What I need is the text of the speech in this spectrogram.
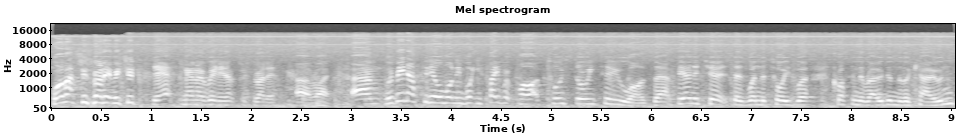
Well, that's just about it, Richard. Yeah, no, no, really, that's just about it. Oh, right. Um, we've been asking you all morning what your favourite part of Toy Story 2 was. Uh, Fiona Church says when the toys were crossing the road under the cones.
